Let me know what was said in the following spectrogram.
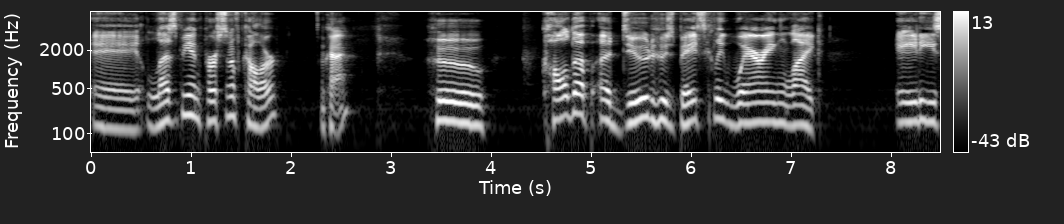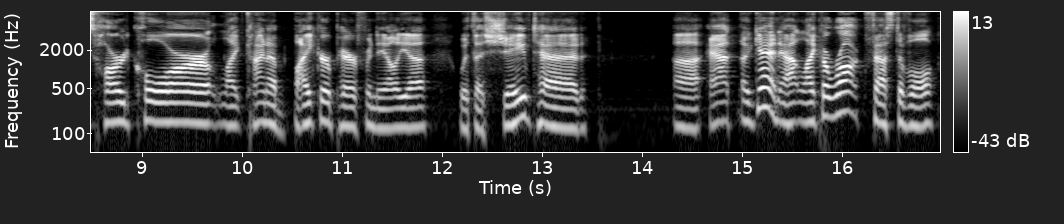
a lesbian person of color Okay. who called up a dude who's basically wearing like 80s hardcore, like kind of biker paraphernalia with a shaved head uh, at again at like a rock festival.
